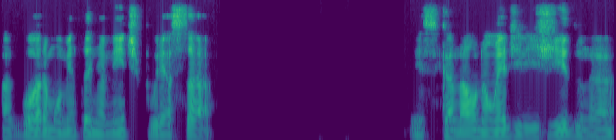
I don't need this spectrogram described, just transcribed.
agora momentaneamente por essa esse canal não é dirigido né,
